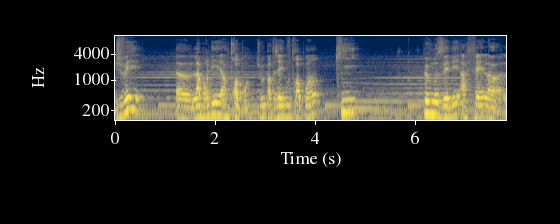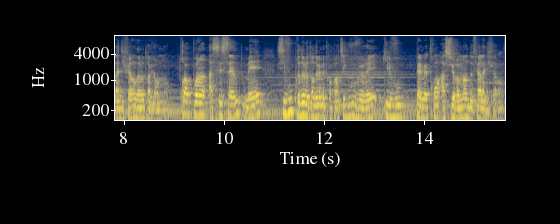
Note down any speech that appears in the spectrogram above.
je vais euh, l'aborder en trois points. Je vais vous partager avec vous trois points qui peuvent nous aider à faire la, différence dans notre environnement. Trois points assez simples, mais si vous prenez le temps de les mettre en pratique, vous verrez qu'ils vous permettront assurément de faire la différence.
